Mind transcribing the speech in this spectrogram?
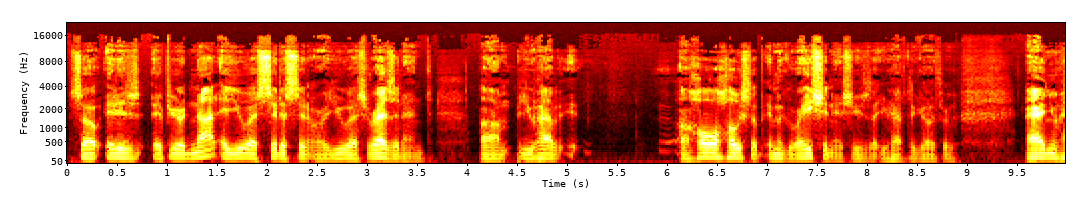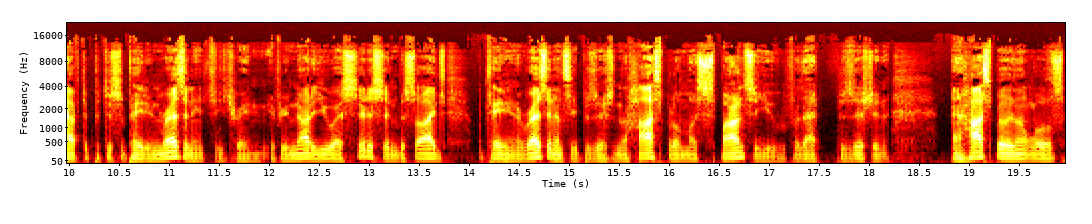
So it is if you're not a U.S. citizen or a U.S. resident, um, you have a whole host of immigration issues that you have to go through, and you have to participate in residency training. If you're not a U.S. citizen, besides obtaining a residency position, the hospital must sponsor you for that position, and hospitals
